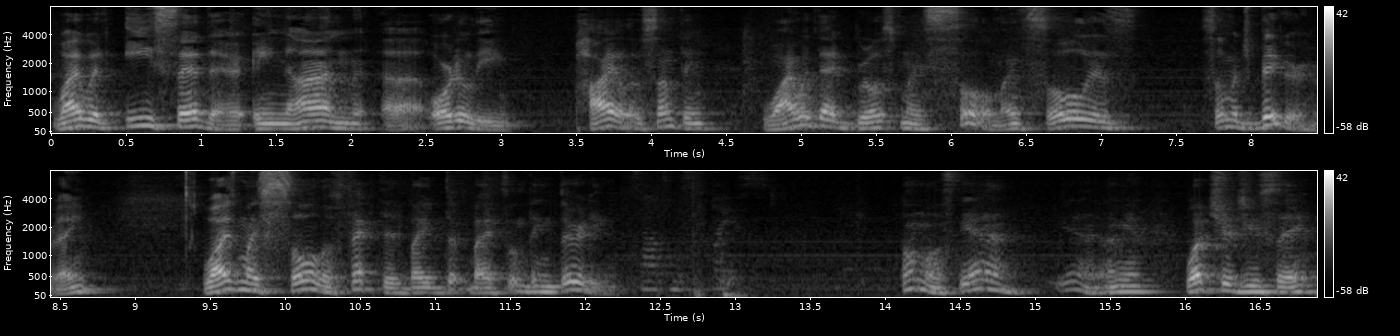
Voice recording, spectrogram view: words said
Why would e said there a non uh, orderly pile of something? Why would that gross my soul? My soul is so much bigger, right? Why is my soul affected by by something dirty? Sounds misplaced. Almost, yeah, yeah. I mean, what should you say?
